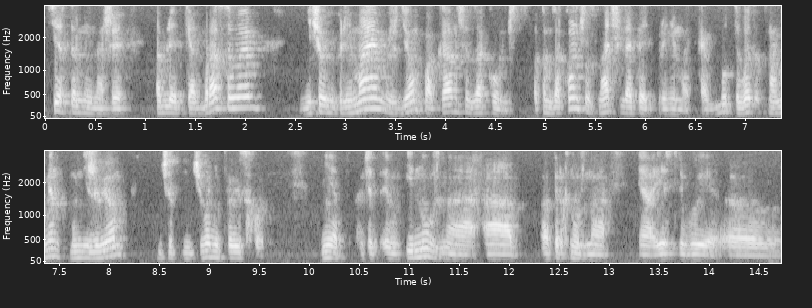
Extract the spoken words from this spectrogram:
все остальные наши таблетки отбрасываем, ничего не принимаем, ждем, пока все закончится. Потом закончилось, начали опять принимать. Как будто в этот момент мы не живем, ничего, ничего не происходит. Нет, значит, э, и нужно, а, во-первых, нужно, а, если вы э,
